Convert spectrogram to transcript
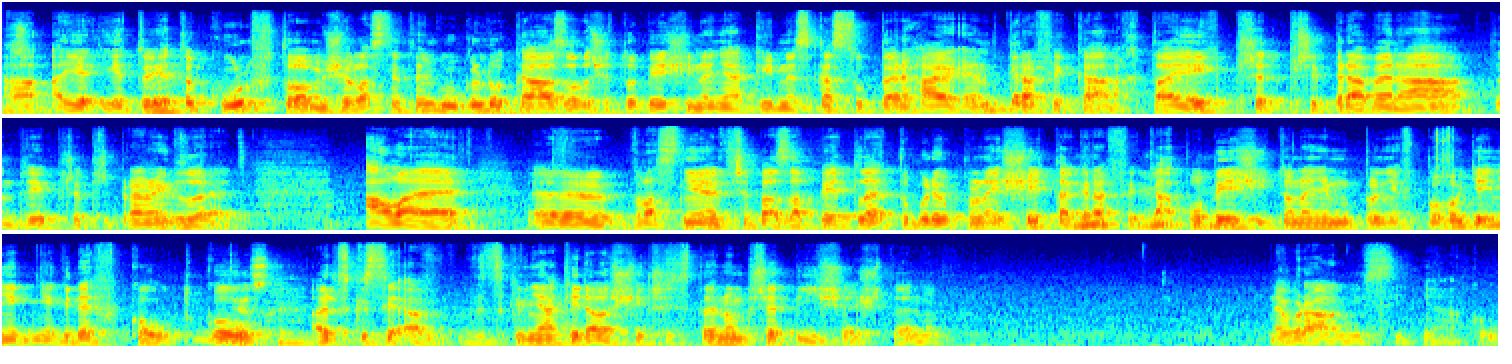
A, a je, je, to, je to cool v tom, že vlastně ten Google dokázal, že to běží na nějakých dneska super high-end grafikách, ta jejich předpřipravená, ten jejich předpřipravený vzorec, ale e, vlastně třeba za pět let to bude úplný shit ta grafika, poběží to na něm úplně v pohodě, něk, někde v koutku Jasně. a vždycky si a vždycky v nějaké další hře si to jenom přepíšeš ten neurální síť nějakou.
